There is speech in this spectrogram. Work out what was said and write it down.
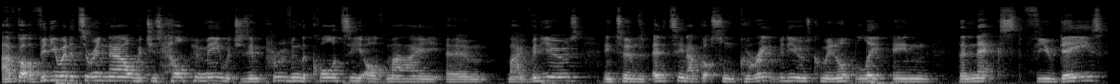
I've got a video editor in now, which is helping me, which is improving the quality of my um, my videos in terms of editing. I've got some great videos coming up late in the next few days.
